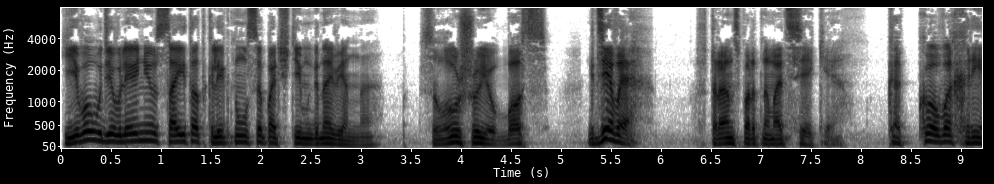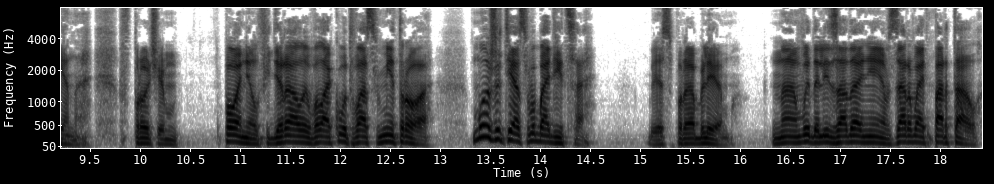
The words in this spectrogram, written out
К его удивлению, Саид откликнулся почти мгновенно. «Слушаю, босс». «Где вы?» «В транспортном отсеке». «Какого хрена? Впрочем, понял, федералы волокут вас в метро. Можете освободиться?» «Без проблем. Нам выдали задание взорвать портал.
